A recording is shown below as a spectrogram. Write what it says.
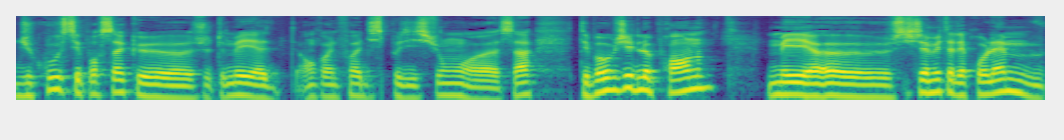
Du coup, c'est pour ça que je te mets encore une fois à disposition ça. T'es pas obligé de le prendre, mais si jamais tu as des problèmes,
